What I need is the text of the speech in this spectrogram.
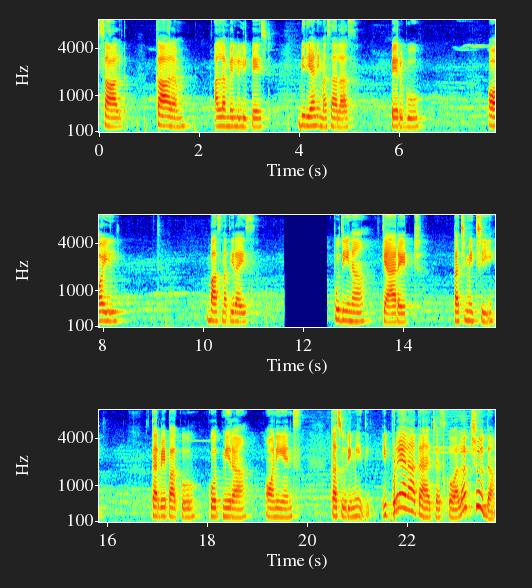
సాల్ట్ కారం అల్లం వెల్లుల్లి పేస్ట్ బిర్యానీ మసాలాస్ పెరుగు ఆయిల్ బాస్మతి రైస్ పుదీనా క్యారెట్ పచ్చిమిర్చి కరివేపాకు కొత్తిమీర ఆనియన్స్ కసూరి మేతి. ఇప్పుడు ఎలా తయారు చేసుకోవాలో చూద్దాం.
